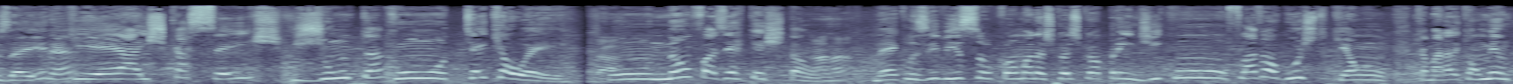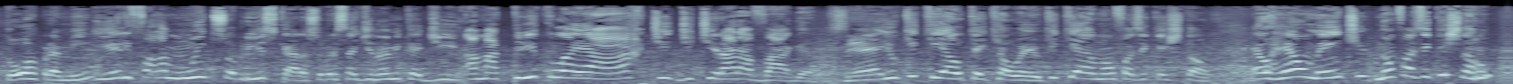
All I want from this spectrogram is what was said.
gatilhos aí, né? Que é a escassez junta com o takeaway, tá. com não fazer questão, né? Inclusive isso foi uma das coisas que eu aprendi com o Flávio Augusto, que é um camarada que é um mentor para mim, e ele fala muito sobre isso, cara, sobre essa dinâmica de a matrícula é a arte de tirar a vaga, Sim. né? E o que que é o takeaway? O que que é o não fazer questão? É o realmente não fazer questão.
